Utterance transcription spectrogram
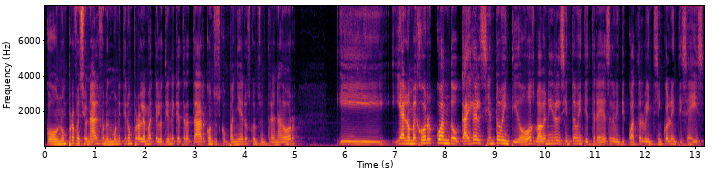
con un profesional. Funes Mori tiene un problema que lo tiene que tratar con sus compañeros, con su entrenador. Y, a lo mejor cuando caiga el 122, va a venir el 123, el 24, el 25, el 26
